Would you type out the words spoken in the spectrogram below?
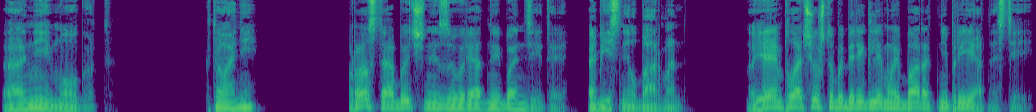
«Они могут». «Кто они?» «Просто обычные заурядные бандиты», — объяснил бармен. «Но я им плачу, чтобы берегли мой бар от неприятностей.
